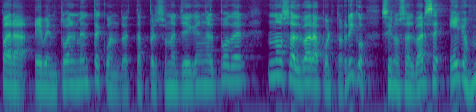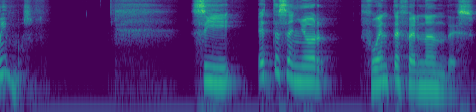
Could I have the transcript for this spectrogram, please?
para eventualmente cuando estas personas lleguen al poder no salvar a Puerto Rico, sino salvarse ellos mismos. Si este señor Fuentes Fernández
